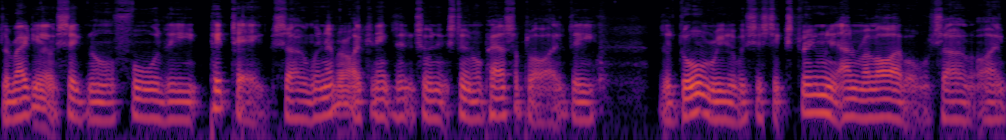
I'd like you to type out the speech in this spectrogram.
the radio signal for the pet tag. So whenever I connected it to an external power supply, the the door reader was just extremely unreliable. So I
